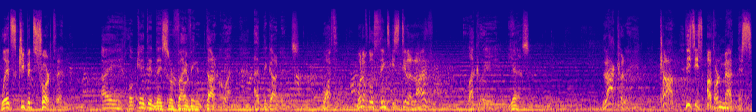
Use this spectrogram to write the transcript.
Let's keep it short then. I located the surviving Dark One at the gardens. What? One of those things is still alive? Luckily, yes. Luckily! Come, this is utter madness.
